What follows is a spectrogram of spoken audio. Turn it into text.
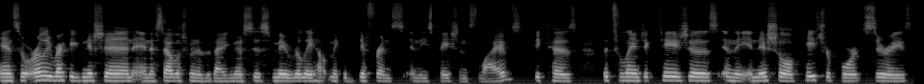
And so early recognition and establishment of the diagnosis may really help make a difference in these patients' lives because the telangiectasias in the initial case report series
